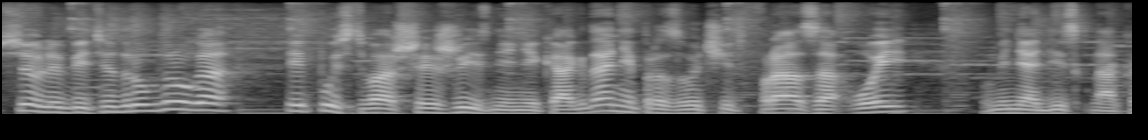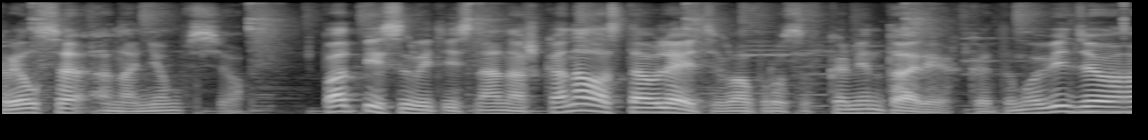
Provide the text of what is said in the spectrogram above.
Все любите друг друга, и пусть в вашей жизни никогда не прозвучит фраза «Ой, у меня диск накрылся, а на нем все». Подписывайтесь на наш канал, оставляйте вопросы в комментариях к этому видео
